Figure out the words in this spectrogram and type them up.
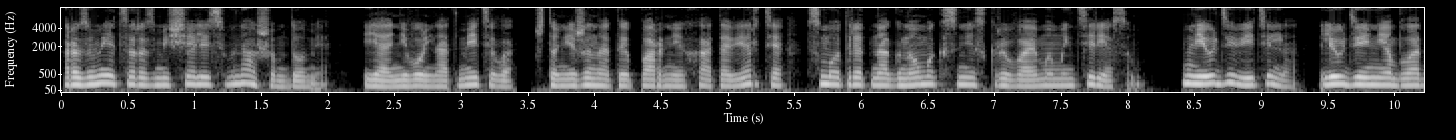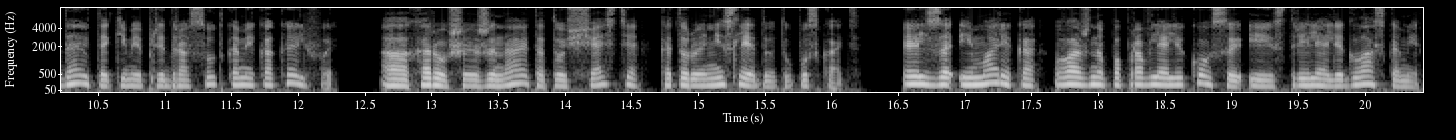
разумеется, размещались в нашем доме. Я невольно отметила, что неженатые парни Хатаверте смотрят на гномок с нескрываемым интересом. Неудивительно, люди не обладают такими предрассудками, как эльфы. А хорошая жена — это то счастье, которое не следует упускать. Эльза и Марика важно поправляли косы и стреляли глазками,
